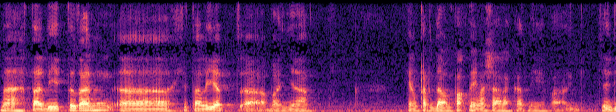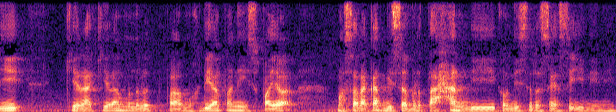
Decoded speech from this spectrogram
Nah, tadi itu kan eh, kita lihat eh, banyak yang terdampak nih masyarakat nih, Pak. Jadi kira-kira menurut Pak Muhdi apa nih supaya masyarakat bisa bertahan di kondisi resesi ini nih?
